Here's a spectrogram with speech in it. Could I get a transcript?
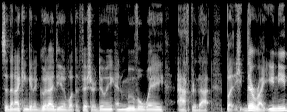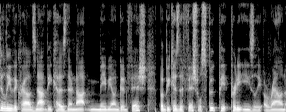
so then I can get a good idea of what the fish are doing and move away after that. But they're right. You need to leave the crowds not because they're not maybe on good fish, but because the fish will spook pretty easily around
